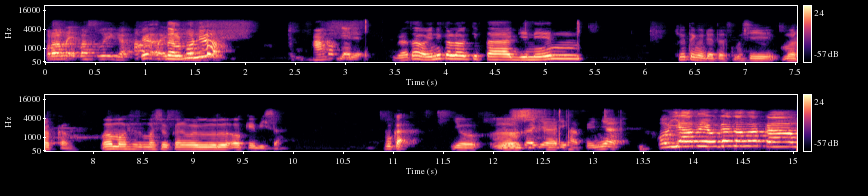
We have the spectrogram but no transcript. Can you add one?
Pernah naik busway gak? Ya, telepon yuk. Angkat gak dia? Gak tahu. Ini kalau kita giniin, coba tengok di atas masih merekam. Oh, maksud masukkan oke bisa. Buka. Yuk, Hmm. yoga nyari HP-nya. Oh iya, HP yoga sama kau.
